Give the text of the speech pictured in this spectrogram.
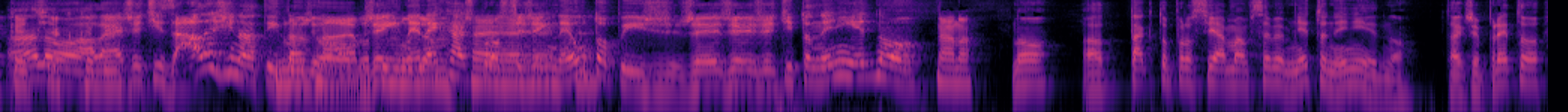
keď... Áno, ale aj, že ti záleží na tých ľuďoch, že ich ľuďom. nenecháš hey, proste, hey, že ich neutopíš, že, že, že ti to není jedno. Áno. No a takto proste ja mám v sebe, mne to není jedno. Takže preto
